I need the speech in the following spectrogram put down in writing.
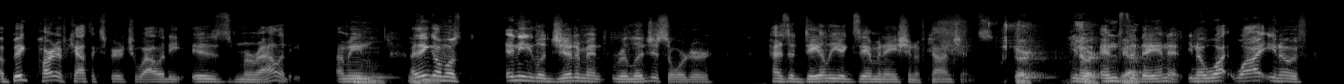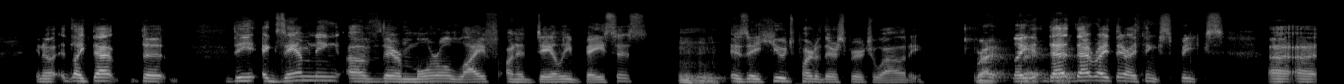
a big part of Catholic spirituality is morality. I mean, mm-hmm. I think mm-hmm. almost any legitimate religious order has a daily examination of conscience. Sure. You know, sure. ends yeah. the day in it. You know what? Why? You know, if you know, like that, the the examining of their moral life on a daily basis mm-hmm. is a huge part of their spirituality. Right. Like right, that. Right. That right there, I think speaks uh, uh,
